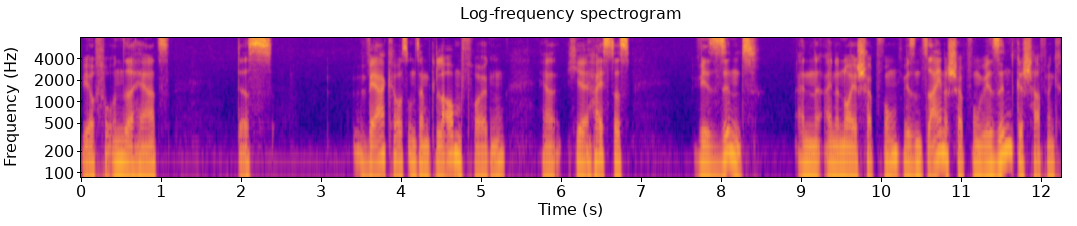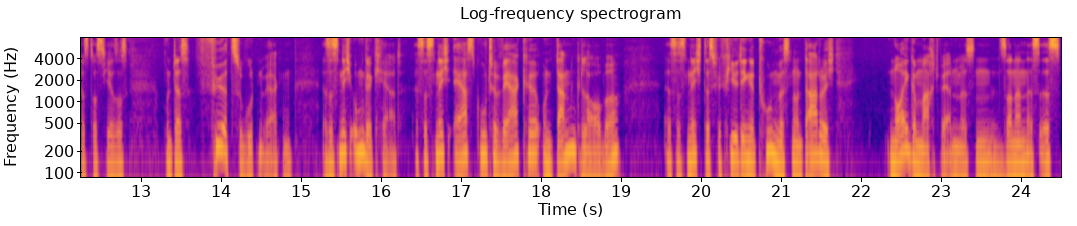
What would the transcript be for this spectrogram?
wie auch für unser Herz, dass Werke aus unserem Glauben folgen. Ja, hier heißt es, wir sind eine, eine neue Schöpfung. Wir sind seine Schöpfung. Wir sind geschaffen in Christus Jesus. Und das führt zu guten Werken. Es ist nicht umgekehrt. Es ist nicht erst gute Werke und dann Glaube. Es ist nicht, dass wir viel Dinge tun müssen und dadurch neu gemacht werden müssen, mhm. sondern es ist,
